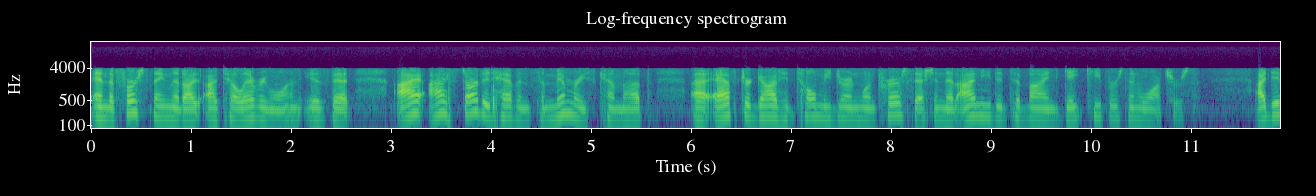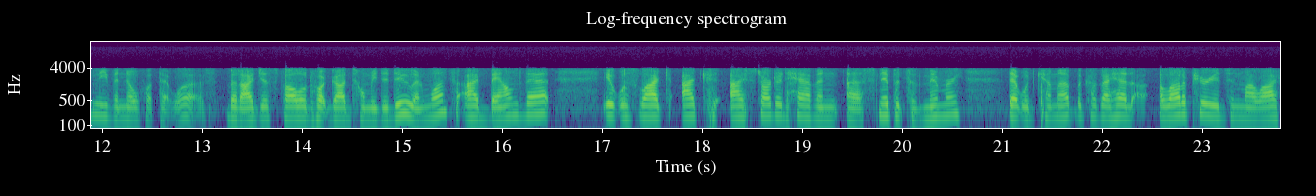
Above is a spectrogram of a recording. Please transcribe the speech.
And the first thing that I, I tell everyone is that I, I started having some memories come up uh, after God had told me during one prayer session that I needed to bind gatekeepers and watchers. I didn't even know what that was, but I just followed what God told me to do. And once I bound that, it was like I I started having uh, snippets of memory that would come up because I had a lot of periods in my life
